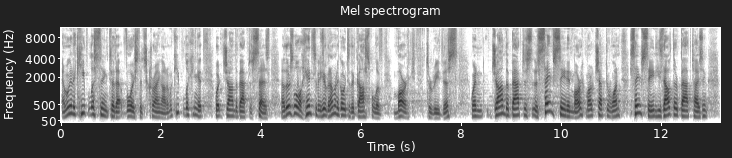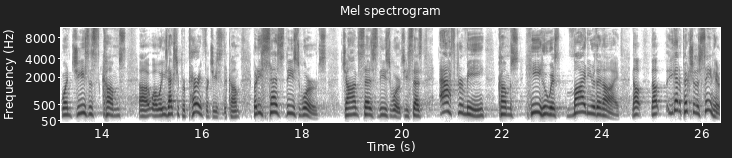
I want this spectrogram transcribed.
and we're going to keep listening to that voice that's crying out. And we keep looking at what John the Baptist says. Now, there's little hints of it here, but I'm going to go to the Gospel of Mark to read this. When John the Baptist, the same scene in Mark, Mark chapter 1, same scene, he's out there baptizing. When Jesus comes, uh, well, he's actually preparing for Jesus to come, but he says these words. John says these words. He says, After me comes he who is mightier than I. Now, now you got to picture the scene here.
